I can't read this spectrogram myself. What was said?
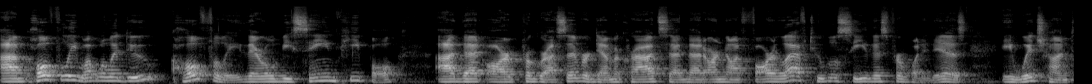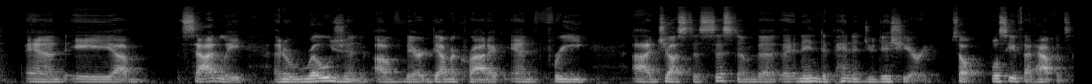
Um, hopefully, what will it do? Hopefully, there will be sane people uh, that are progressive or Democrats and that are not far left who will see this for what it is a witch hunt and a um, sadly an erosion of their democratic and free uh, justice system, the, an independent judiciary. So we'll see if that happens.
